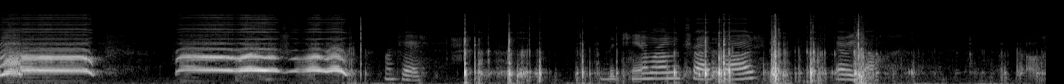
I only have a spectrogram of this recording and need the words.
Okay. The camera on the tripod. There we go. So,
